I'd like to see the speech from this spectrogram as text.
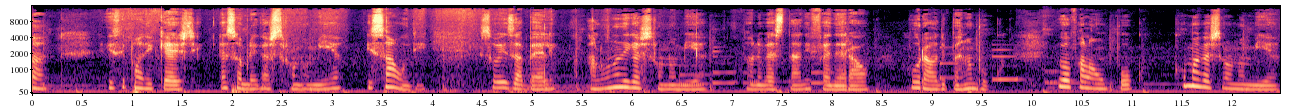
Olá, esse podcast é sobre gastronomia e saúde. Sou Isabelle, aluna de gastronomia da Universidade Federal Rural de Pernambuco e vou falar um pouco como a gastronomia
